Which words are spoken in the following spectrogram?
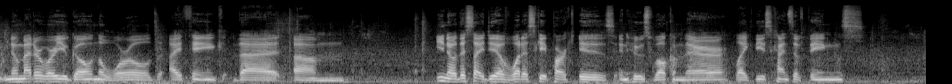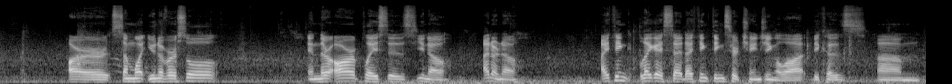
no matter where you go in the world, I think that um, you know this idea of what a skate park is and who's welcome there, like these kinds of things, are somewhat universal. And there are places, you know, I don't know. I think, like I said, I think things are changing a lot because um,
